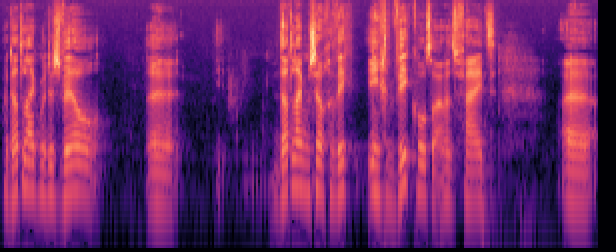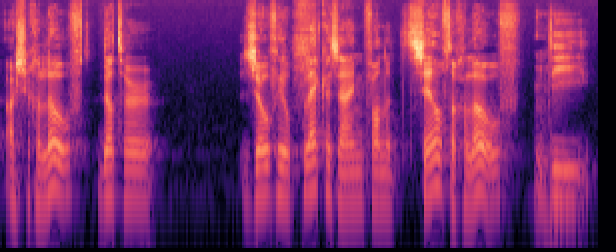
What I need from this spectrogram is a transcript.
Maar dat lijkt me dus wel. eh, dat lijkt me zo gewik- ingewikkeld aan het feit. eh, als je gelooft dat er zoveel plekken zijn van hetzelfde geloof. Mhm. die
